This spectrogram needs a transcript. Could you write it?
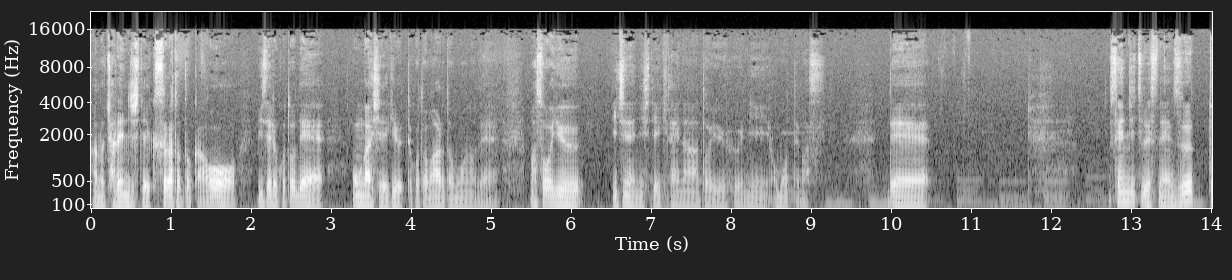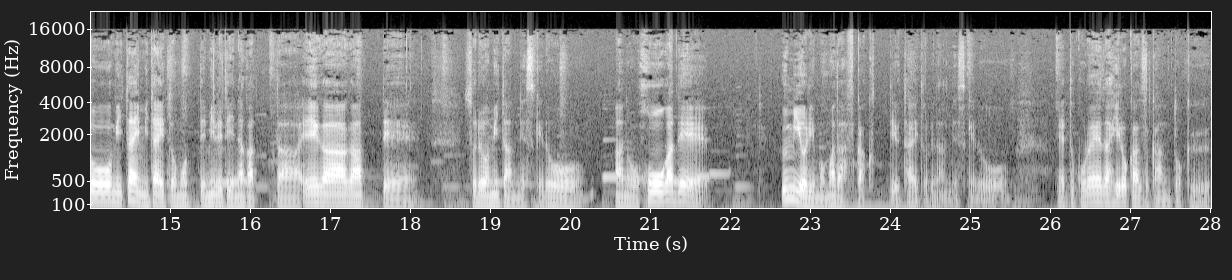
あのチャレンジしていく姿とかを見せることで恩返しできるってこともあると思うので、まあ、そういう一年にしていきたいなというふうに思ってます。で先日ですねずっと見たい見たいと思って見れていなかった映画があってそれを見たんですけどあの邦画で「海よりもまだ深く」っていうタイトルなんですけどえっと、是枝裕和監督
